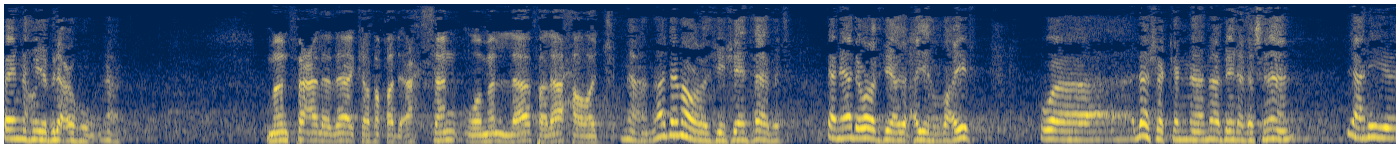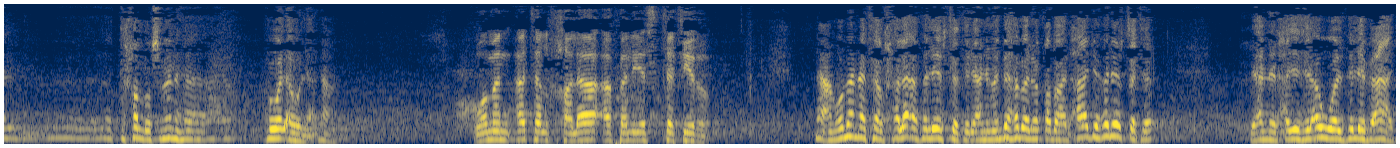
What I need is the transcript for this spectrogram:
فإنه يبلعه. نعم. من فعل ذلك فقد أحسن ومن لا فلا حرج. نعم هذا ما ورد فيه شيء ثابت. يعني هذا ورد في هذا الحديث الضعيف. ولا شك أن ما بين الأسنان يعني التخلص منها هو الأولى. نعم. ومن أتى الخلاء فليستتر. نعم ومن أتى الخلاء فليستتر يعني من ذهب لقضاء الحاجة فليستتر. لأن الحديث الأول في الإبعاد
